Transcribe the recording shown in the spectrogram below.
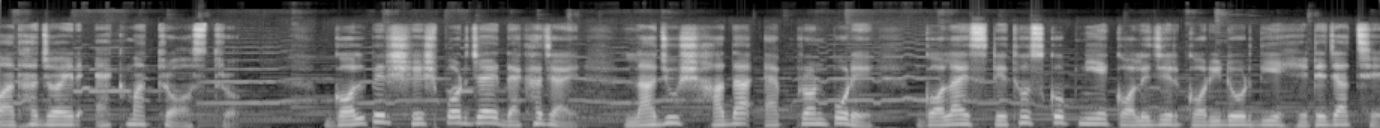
বাধা জয়ের একমাত্র অস্ত্র। গল্পের শেষ পর্যায়ে দেখা যায়, লাজু সাদা অ্যাপ্রন পরে গলায় স্টেথোস্কোপ নিয়ে কলেজের করিডোর দিয়ে হেঁটে যাচ্ছে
